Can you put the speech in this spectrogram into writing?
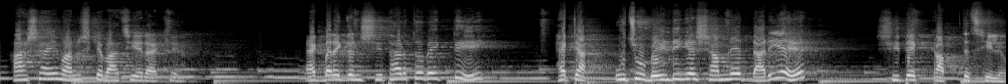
আশাই মানুষকে বাঁচিয়ে রাখে। একবার একজন শীতার্থ ব্যক্তি একটা উঁচু বিল্ডিং এর সামনে দাঁড়িয়ে শীতে কাঁপতেছিল।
